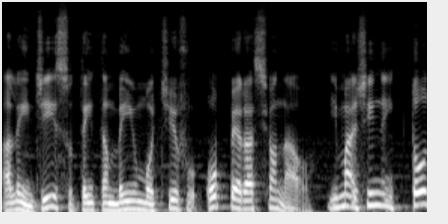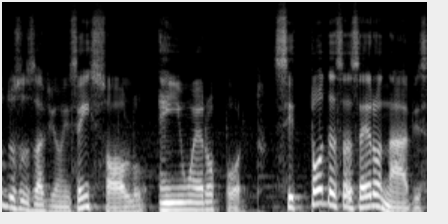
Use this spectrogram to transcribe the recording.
Além disso, tem também um motivo operacional. Imaginem todos os aviões em solo em um aeroporto. Se todas as aeronaves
